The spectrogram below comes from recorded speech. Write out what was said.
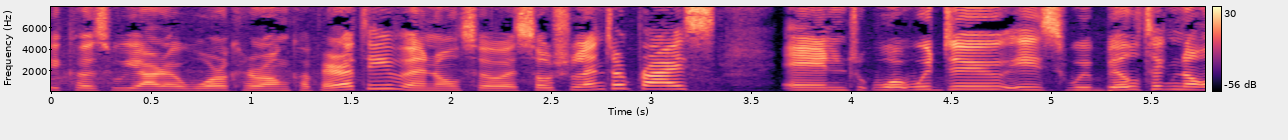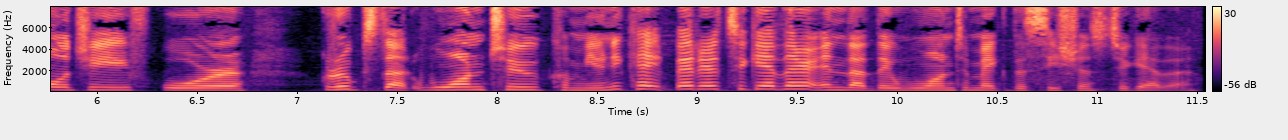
because we are a worker owned cooperative and also a social enterprise. And what we do is we build technology for groups that want to communicate better together and that they want to make decisions together.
